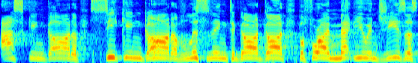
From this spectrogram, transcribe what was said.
asking God, of seeking God, of listening to God. God, before I met you in Jesus,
